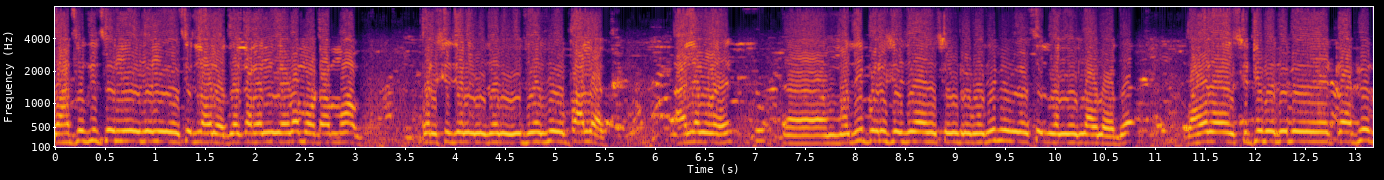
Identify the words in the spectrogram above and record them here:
वाहतुकीचं नियोजन व्यवस्थित लावलं होतं कारण एवढा मोठा मॉब परीक्षेच्या विद्यार्थी व पालक आल्यामुळे मधी मध्ये सेंटरमध्ये मी व्यवस्थित बंदोबस्त लावलं होतं. बाहेर सिटीमध्ये ट्रॅफिक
